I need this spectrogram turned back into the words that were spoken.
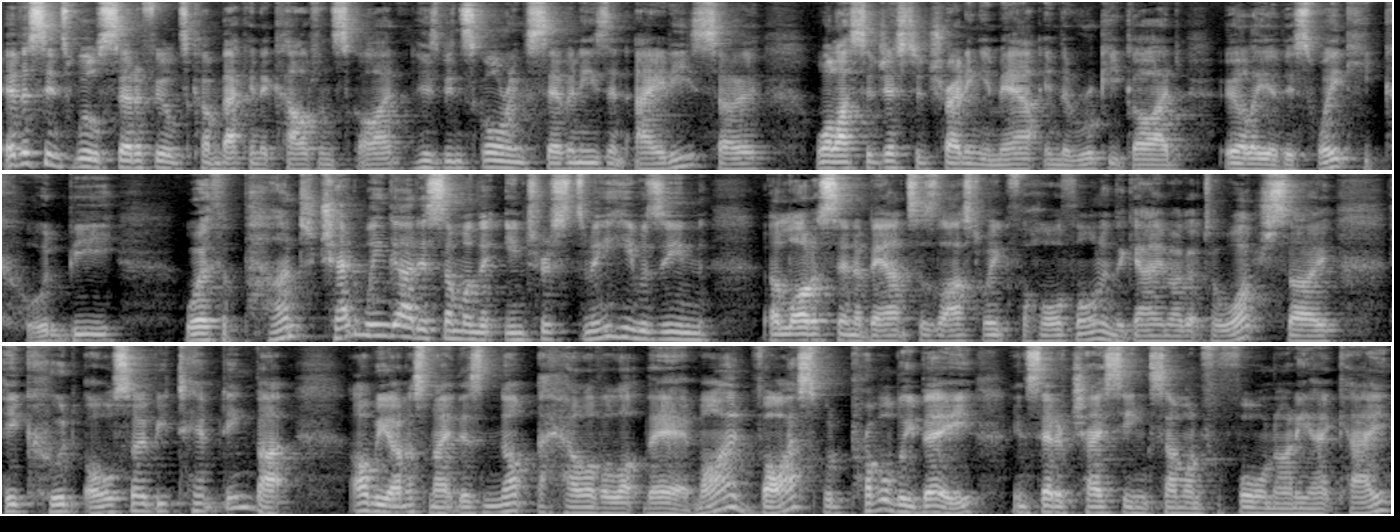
Ever since Will Setterfield's come back into Carlton side, he's been scoring 70s and 80s, so while I suggested trading him out in the rookie guide earlier this week, he could be worth a punt. Chad Wingard is someone that interests me. He was in a lot of centre bounces last week for Hawthorn in the game I got to watch, so he could also be tempting, but I'll be honest, mate, there's not a hell of a lot there. My advice would probably be instead of chasing someone for 498k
